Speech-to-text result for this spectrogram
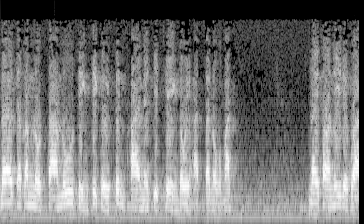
แล้วจะกำหนดตามรู้สิ่งที่เกิดขึ้นภายในจิตเองโดยอัตโนมัติ ในตอนนี้เรียกว่า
